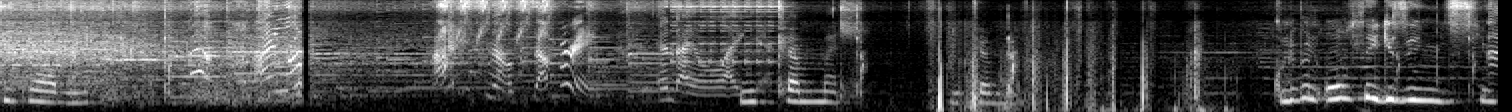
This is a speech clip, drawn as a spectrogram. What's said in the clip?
Siko abimiz. Mükemmel. Mükemmel. Kulübün 18.siyim.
